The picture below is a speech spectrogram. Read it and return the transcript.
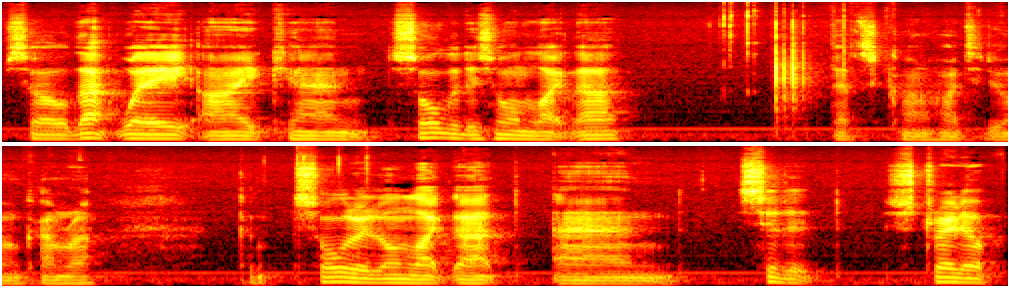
so that way I can solder this on like that. That's kind of hard to do on camera solder it on like that and sit it straight up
